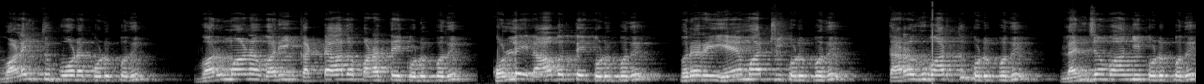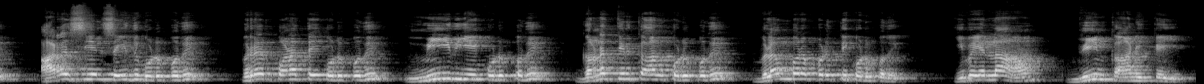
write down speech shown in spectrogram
வளைத்து போட கொடுப்பது வருமான வரி கட்டாத பணத்தை கொடுப்பது கொள்ளை லாபத்தை கொடுப்பது பிறரை ஏமாற்றி கொடுப்பது தரகு பார்த்து கொடுப்பது லஞ்சம் வாங்கி கொடுப்பது அரசியல் செய்து கொடுப்பது பிறர் பணத்தை கொடுப்பது மீதியை கொடுப்பது கணத்திற்காக கொடுப்பது விளம்பரப்படுத்தி கொடுப்பது. இவையெல்லாம் வீண் காணிக்கை.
